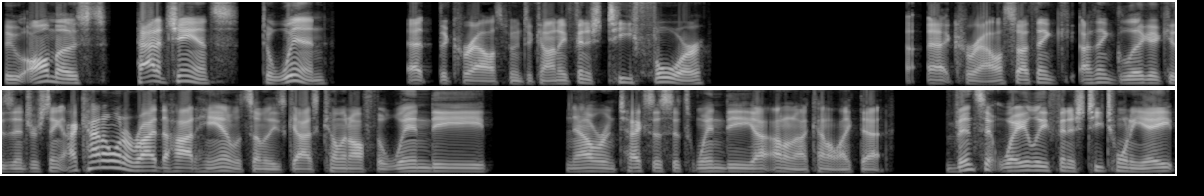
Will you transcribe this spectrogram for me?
who almost had a chance to win at the Corrales Punta Cana. He finished T4 at Corrales. So I think I think Gligic is interesting. I kind of want to ride the hot hand with some of these guys coming off the windy. Now we're in Texas. It's windy. I, I don't know. I kind of like that. Vincent Whaley finished T28.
